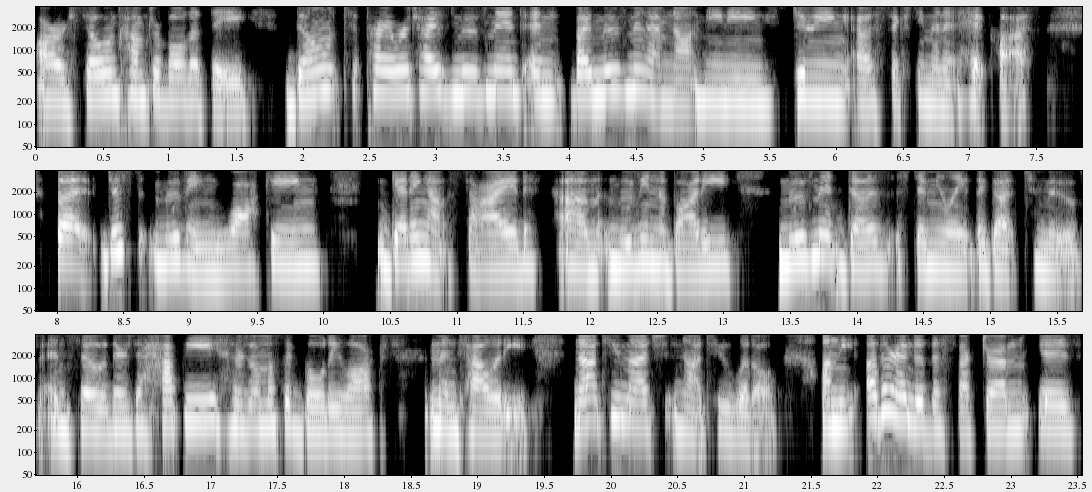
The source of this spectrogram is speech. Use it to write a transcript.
are so uncomfortable that they don't prioritize movement. And by movement, I'm not meaning doing a 60 minute HIIT class, but just moving, walking, getting outside, um, moving the body. Movement does stimulate the gut to move. And so there's a happy, there's almost a Goldilocks mentality not too much, not too little. On the other end of the spectrum is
